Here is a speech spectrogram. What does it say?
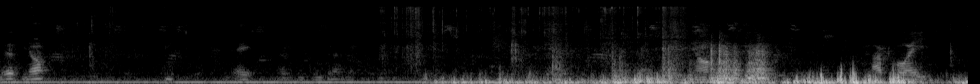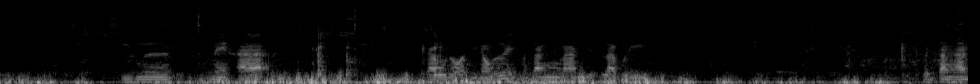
เด้อพี่น้องได้ พี่น้องรับคอยสีมือแม่ค้าชาวอุดอนพี่น้องเอ้ยมาตั้งร้านอยู่สระบุรีเป็นตั้งร้าน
